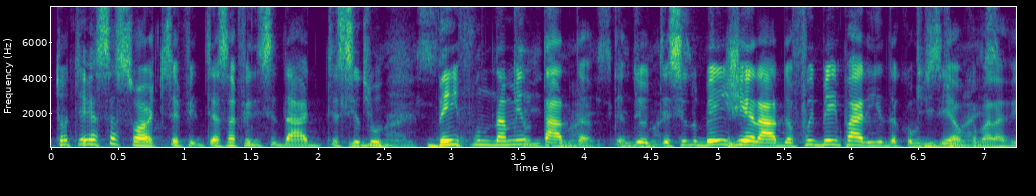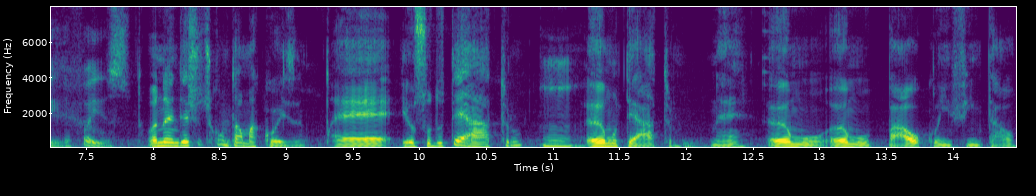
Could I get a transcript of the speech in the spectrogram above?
Então, teve essa sorte, ter essa felicidade, de ter sido demais. bem fundamentada, Que demais, que entendeu? De ter sido bem gerada. Eu fui bem parida, como Que dizia Elka demais. Maravilha. Foi isso. Ô, Nani, deixa eu te contar uma coisa. É, eu sou do teatro, Hum. amo teatro, né? Amo, amo palco, enfim tal.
